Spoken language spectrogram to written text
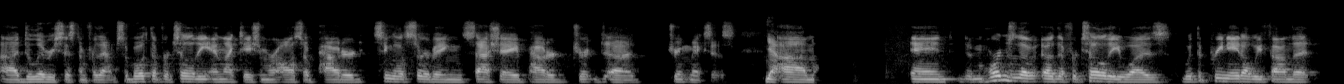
uh, delivery system for them. So both the fertility and lactation were also powdered, single serving sachet powdered uh, drink mixes. Yeah. Um, and the importance of the, of the fertility was with the prenatal, we found that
